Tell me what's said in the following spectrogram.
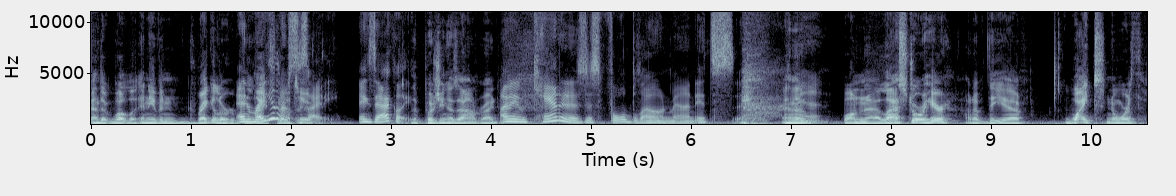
and the, well, and even regular and regular now, too. society. Exactly. They're pushing us out, right? I mean, Canada is just full blown, man. It's And then man. one uh, last story here out of the uh, white north.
